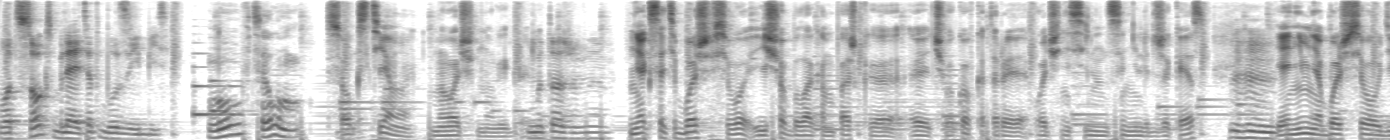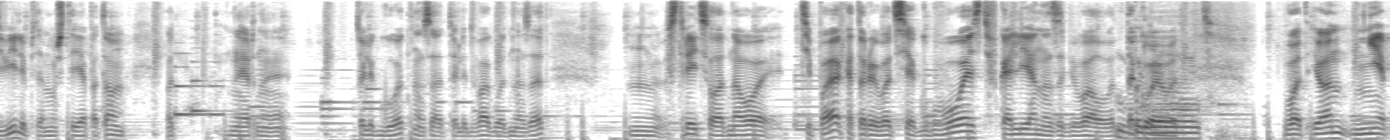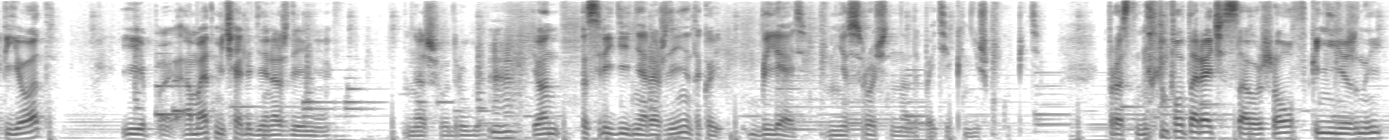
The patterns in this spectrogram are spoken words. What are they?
Вот Сокс, блядь, это было заебись. Ну, в целом, Сокс тема. Мы очень много играли. Мы тоже, да. Мне, кстати, больше всего еще была компашка э, чуваков, которые очень сильно ценили GKS. Мгм. И они меня больше всего удивили, потому что я потом, вот, наверное, то ли год назад, то ли два года назад встретил одного типа, который вот себе гвоздь в колено забивал, вот такой вот. Вот, и он не пьет, и, а мы отмечали день рождения нашего друга. Мгм. И он посреди дня рождения такой, блять, мне срочно надо пойти книжку купить. Просто на полтора часа ушел в книжный.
